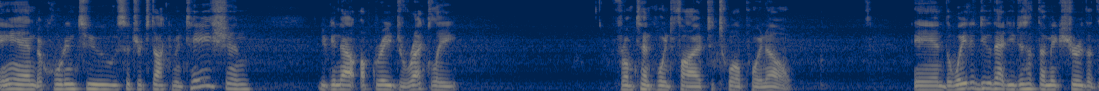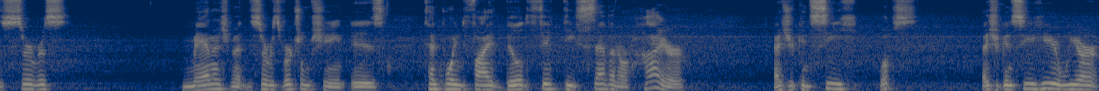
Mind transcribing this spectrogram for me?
And according to Citrix documentation, you can now upgrade directly from 10.5 to 12.0. And the way to do that, you just have to make sure that the service management, the service virtual machine is 10.5 build 57 or higher. As you can see, whoops, as you can see here, we are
